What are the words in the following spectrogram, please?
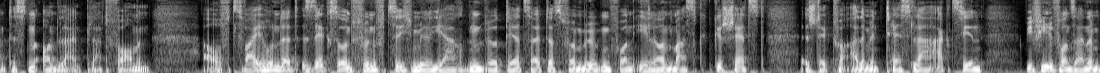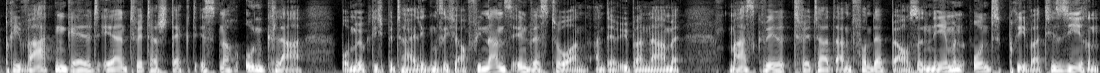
bekanntesten Online-Plattformen. Auf 256 Milliarden wird derzeit das Vermögen von Elon Musk geschätzt. Es steckt vor allem in Tesla-Aktien. Wie viel von seinem privaten Geld er in Twitter steckt, ist noch unklar. Womöglich beteiligen sich auch Finanzinvestoren an der Übernahme. Musk will Twitter dann von der Börse nehmen und privatisieren.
